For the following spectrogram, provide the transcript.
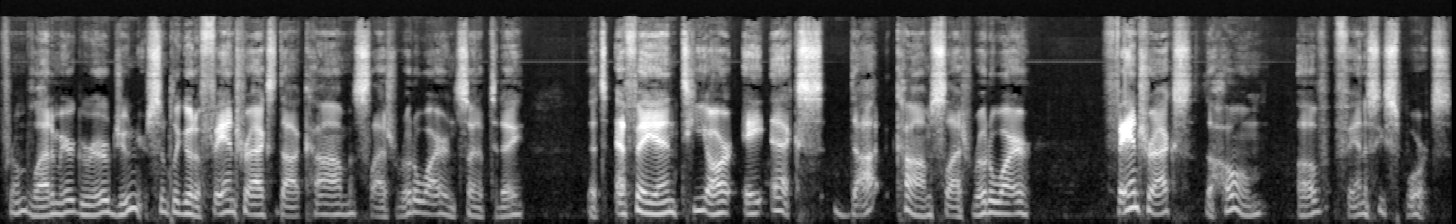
from Vladimir Guerrero Jr. Simply go to fantrax.com slash rotowire and sign up today. That's F-A-N-T-R-A-X dot com slash rotowire. Fantrax, the home of fantasy sports.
